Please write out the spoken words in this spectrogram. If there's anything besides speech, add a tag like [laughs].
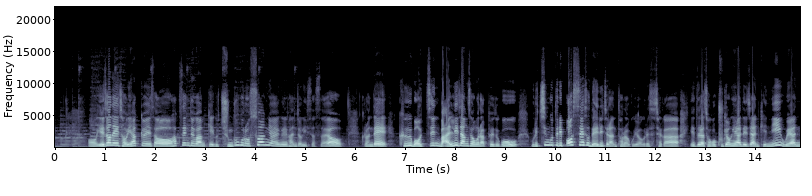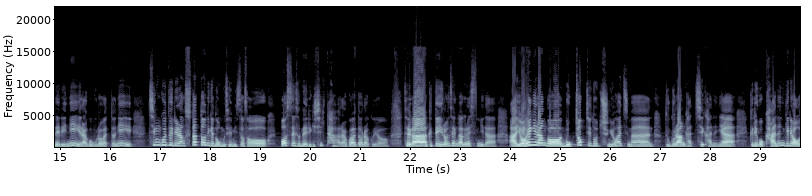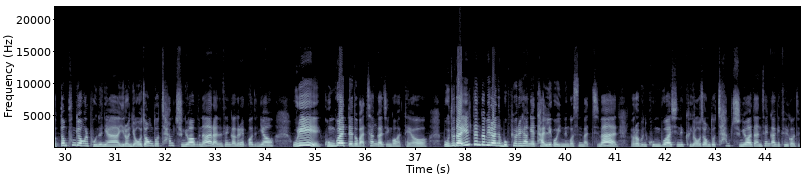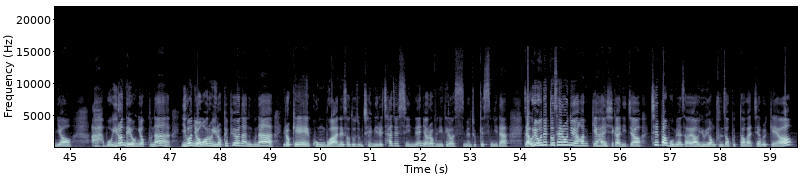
어, 예전에 저희 학교에서 학생들과 함께 그 중국으로 수학여행을 간 적이 있었어요. 그런데 그 멋진 만리장성을 앞에 두고 우리 친구들이 버스에서 내리질 않더라고요. 그래서 제가 얘들아 저거 구경해야 되지 않겠니? 왜 안 내리니? 라고 물어봤더니 친구들이랑 수다 떠는 게 너무 재밌어서 버스에서 내리기 싫다라고 하더라고요. 제가 그때 이런 생각을 했습니다. 아, 여행이란 건 목적지도 중요하지만 누구랑 같이 가느냐, 그리고 가는 길에 어떤 풍경을 보느냐, 이런 여정도 참 중요하구나라는 생각을 했거든요. 우리 공부할 때도 마찬가지로 마찬가지인 것 같아요. 모두 다 1등급이라는 목표를 향해 달리고 있는 것은 맞지만 여러분 공부하시는 그 여정도 참 중요하다는 생각이 들거든요. 아, 뭐 이런 내용이었구나. 이건 영어로 이렇게 표현하는구나. 이렇게 공부 안에서도 좀 재미를 찾을 수 있는 여러분이 되었으면 좋겠습니다. 자, 우리 오늘 또 새로운 유형 함께 할 시간이죠. 칠판 보면서요. 유형 분석부터 같이 해볼게요.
